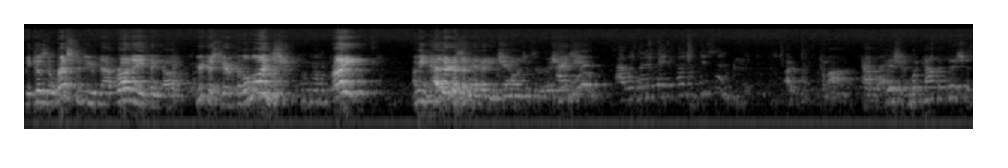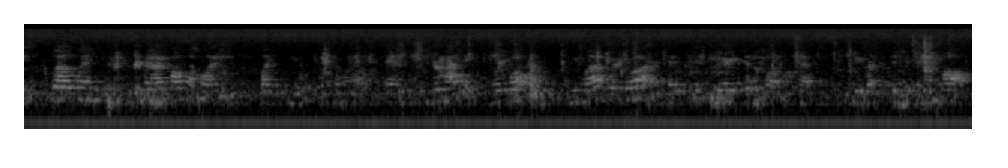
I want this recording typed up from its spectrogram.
Because the rest of you have not brought anything up. You're just here for the lunch, right? I mean, Heather doesn't have any challenges or issues. I do. I was gonna say the competition. I- Come on, competition? What competition? Well, when, when I call someone, like you, or someone else, and you're happy where you are, you love where you are, it's, it's very difficult to do repetitions in a call.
